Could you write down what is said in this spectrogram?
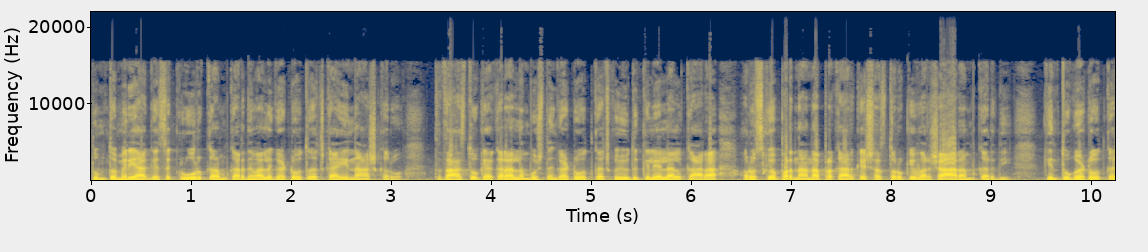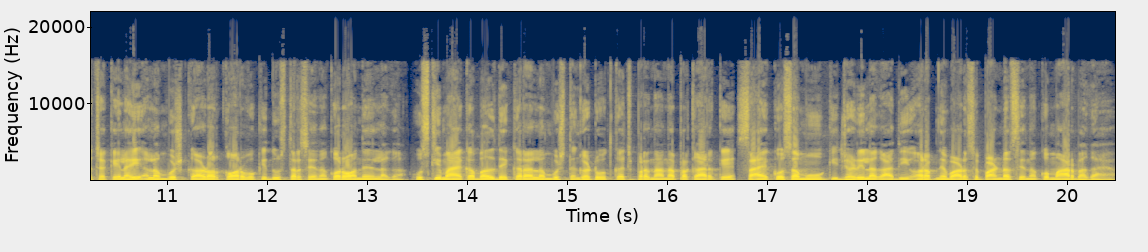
तुम तो मेरी आगे से क्रूर कर्म करने वाले घटोत्कच का ही नाश करो। तथास्तु कहकर अलम्बुश ने घटोत्कच को युद्ध के लिए ललकारा और उसके ऊपर नाना प्रकार के शस्त्रों की वर्षा आरंभ कर दी। किंतु घटोत्कच अकेला ही अलम्बुश कड़ और कौरवों की दुस्तर सेना को रोने लगा। उसकी माया का बल देखकर अलम्बुश ने घटोत्कच पर नाना प्रकार के सायको समूह की झड़ी लगा दी और अपने बाड़ों से पांडव सेना को मार भगाया।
